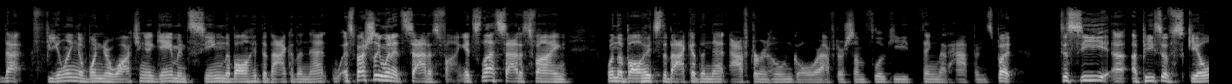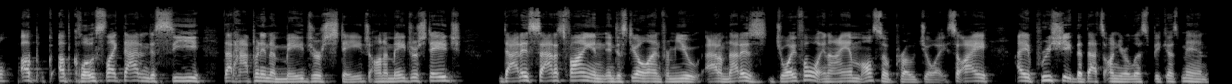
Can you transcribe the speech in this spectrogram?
that feeling of when you're watching a game and seeing the ball hit the back of the net, especially when it's satisfying. It's less satisfying when the ball hits the back of the net after an own goal or after some fluky thing that happens. But to see a, piece of skill up up close like that and to see that happen in a major stage on a major stage that is satisfying and, and, to steal a line from you adam that is joyful and i am also pro joy so i i appreciate that that's on your list because man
